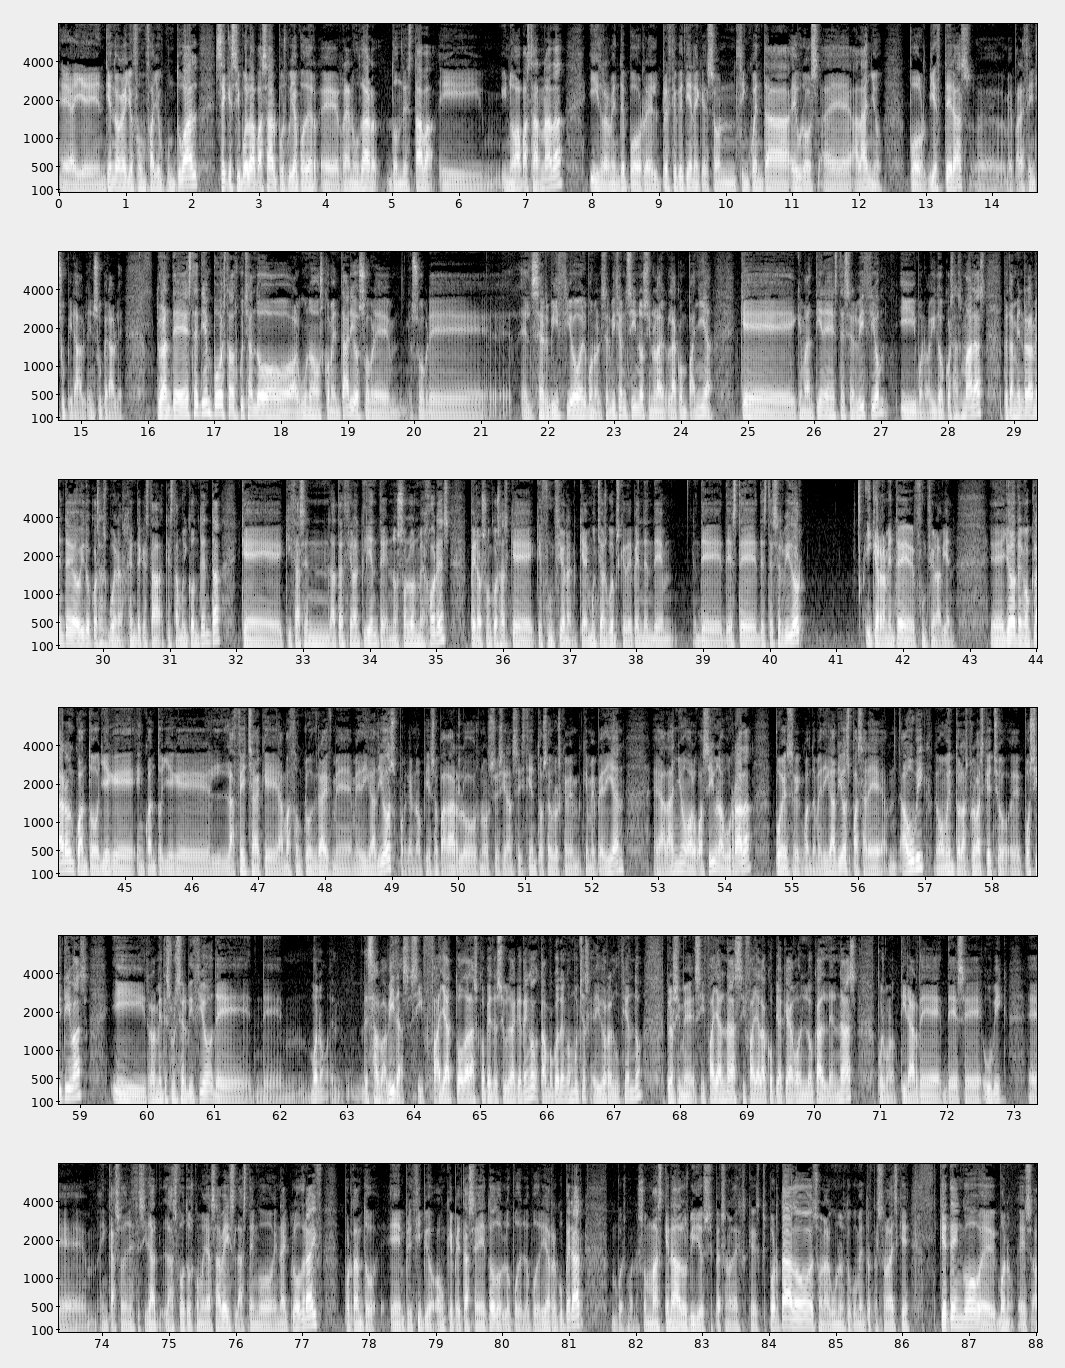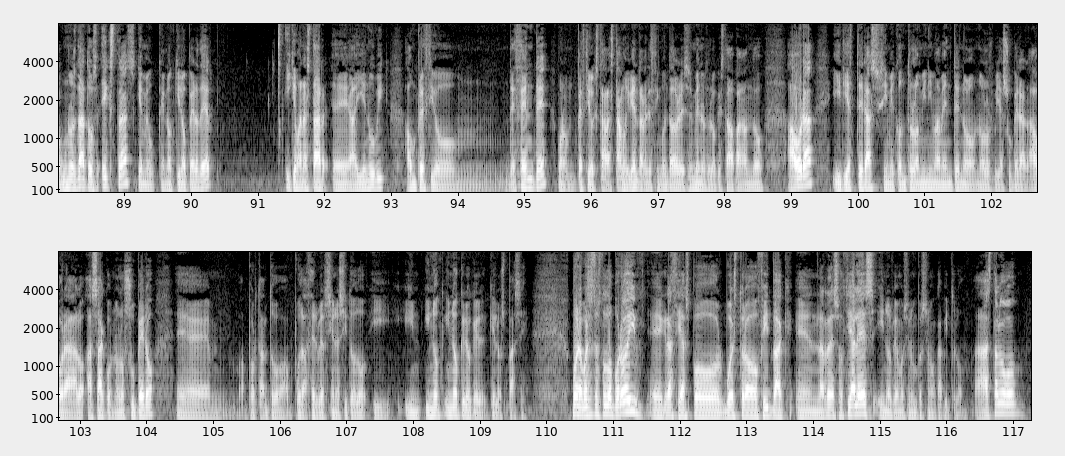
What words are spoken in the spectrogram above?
Eh, entiendo que aquello fue un fallo puntual. Sé que si vuelve a pasar, pues voy a poder eh, reanudar donde estaba y, no va a pasar nada. Y realmente por el precio que tiene, que son 50 euros eh, al año, por 10 teras eh, me parece insuperable. Durante este tiempo he estado escuchando algunos comentarios sobre, sobre el servicio, el, bueno, el servicio en sí, no sino la, compañía que, mantiene este servicio y bueno, he oído cosas malas, pero también realmente he oído cosas buenas, gente que está, que está muy contenta, que quizás en atención al cliente no son los mejores, pero son cosas que, funcionan, que hay muchas webs que dependen de, de, de, este, de este servidor y que realmente funciona bien. Eh, yo lo tengo claro en cuanto llegue, en cuanto llegue la fecha que Amazon Cloud Drive me, diga adiós, porque no pienso pagar los, no sé si eran 600 euros que me, que me pedían eh, al año o algo así, una burrada, pues en cuanto me diga adiós pasaré a Ubic. De momento las pruebas que he hecho eh, positivas y realmente es un servicio de, de, bueno, de salvavidas. Si falla todas las copias de seguridad que tengo, tampoco tengo muchas, he ido reduciendo, pero si, me, si falla el NAS, si falla la copia que hago en local del NAS, pues bueno, tirar de, de ese Ubic eh, en caso de necesidad. Las fotos, como ya sabéis, las tengo en iCloud Drive, por tanto, en principio, aunque petase todo, lo, podría recuperar. Pues bueno, son más que nada los vídeos personales que he exportado, son algunos documentos personales que, que tengo, eh, bueno, es algunos datos extras que, me, que no quiero perder y que van a estar eh, ahí en Ubic a un precio mm, decente, bueno, un precio que está, está muy bien, realmente 50 dólares es menos de lo que estaba pagando ahora y 10 teras si me controlo mínimamente no, no los voy a superar. Ahora a, saco no los supero, eh, por tanto puedo hacer versiones y todo y, y, no, y no creo que, que, los pase. Bueno, pues esto es todo por hoy. Eh, gracias por vuestro feedback en las redes sociales y nos vemos en un próximo capítulo. Hasta luego.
